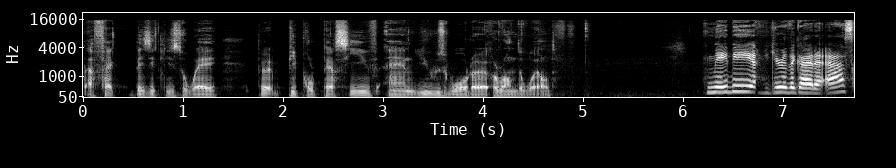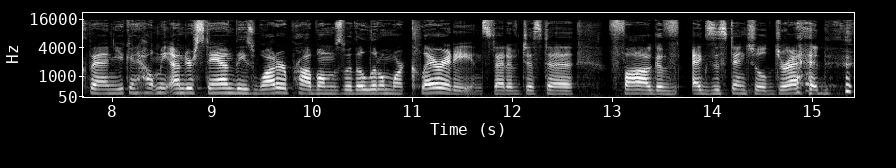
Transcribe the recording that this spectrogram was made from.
affect basically the way people perceive and use water around the world. Maybe you're the guy to ask then. You can help me understand these water problems with a little more clarity instead of just a fog of existential dread.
